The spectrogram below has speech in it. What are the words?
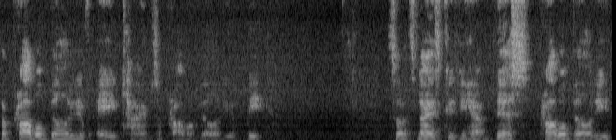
the probability of A times the probability of B. So it's nice because you have this probability,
